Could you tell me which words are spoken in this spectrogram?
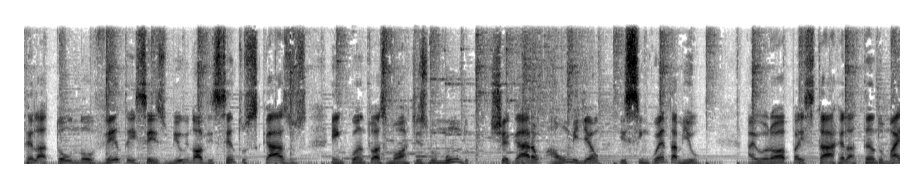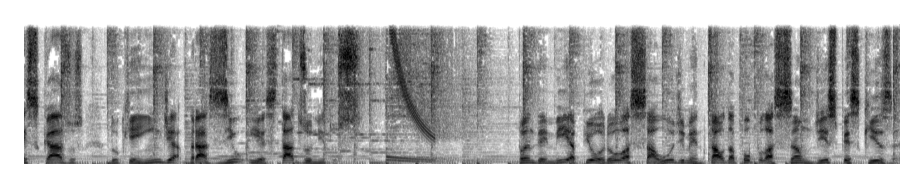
relatou 96.900 casos, enquanto as mortes no mundo chegaram a 1 milhão e 50 mil. A Europa está relatando mais casos do que Índia, Brasil e Estados Unidos. Pandemia piorou a saúde mental da população, diz pesquisa.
